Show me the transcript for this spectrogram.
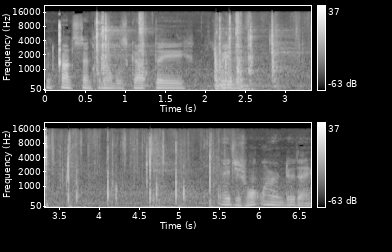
And Constantinople's got the three of them. They just won't learn, do they?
